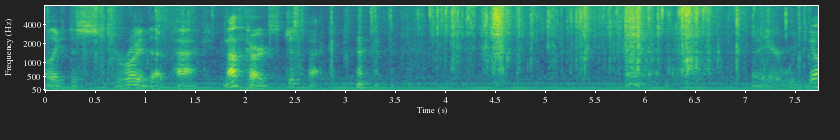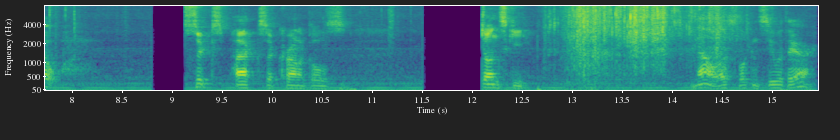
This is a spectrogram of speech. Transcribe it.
I like destroyed that pack. Not the cards, just the pack. there we go. Six packs of Chronicles. Dunsky. Now let's look and see what they are.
